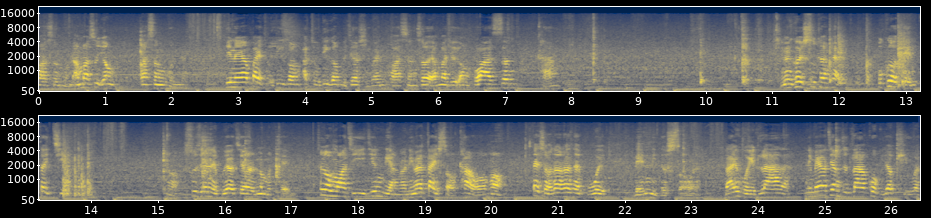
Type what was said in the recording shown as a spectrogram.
花生粉。阿妈是用花生粉的。今天要拜土地公，啊，土地公比较喜欢花生，所以阿妈就用花生糖。你们可以试看看，不够甜再加。啊，事先也不要加的那么甜。这个麻糬已经凉了，你们要戴手套哦，哈，戴手套它才不会连你的手了。来回拉了，你们要这样子拉过比较 Q 啊，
